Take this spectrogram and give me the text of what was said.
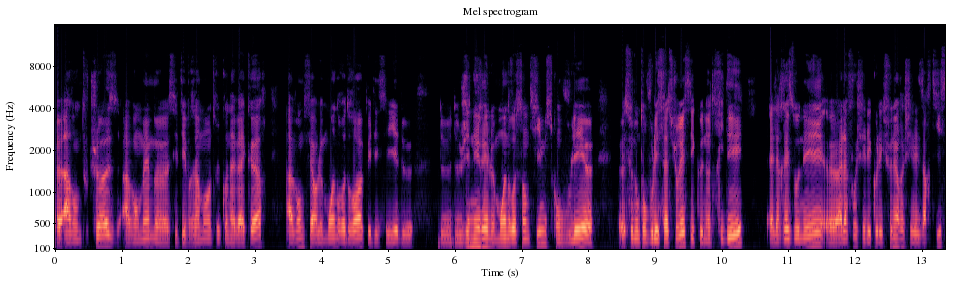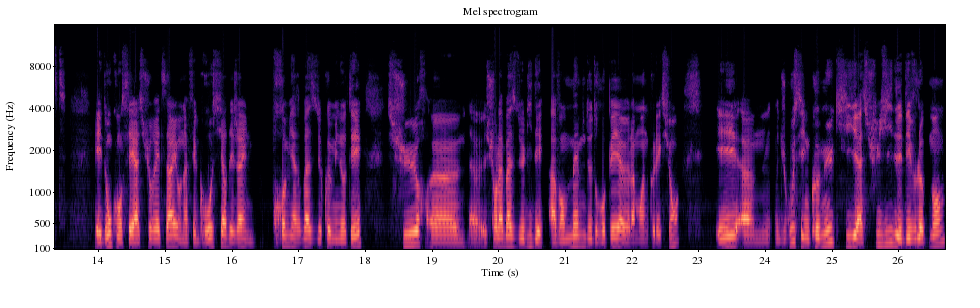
avant toute chose, avant même, c'était vraiment un truc qu'on avait à cœur, avant de faire le moindre drop et d'essayer de, de, de, générer le moindre centime, ce qu'on voulait, ce dont on voulait s'assurer, c'est que notre idée, elle résonnait à la fois chez les collectionneurs et chez les artistes. Et donc, on s'est assuré de ça et on a fait grossir déjà une première base de communauté sur, sur la base de l'idée, avant même de dropper la moindre collection. Et du coup, c'est une commu qui a suivi des développements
